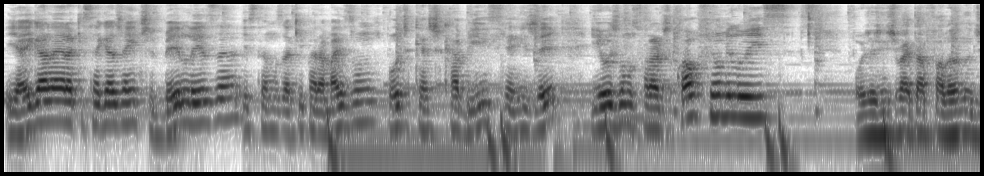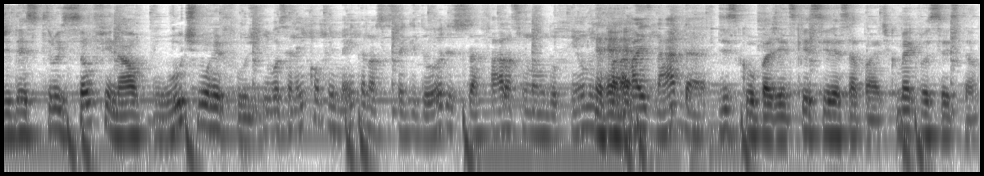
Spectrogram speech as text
E aí galera que segue a gente, beleza? Estamos aqui para mais um podcast Cabine Cine RG e hoje vamos falar de qual filme, Luiz? Hoje a gente vai estar falando de Destruição Final, o último refúgio. E você nem cumprimenta nossos seguidores, já fala assim o nome do filme, não fala mais nada. Desculpa, gente, esqueci dessa parte. Como é que vocês estão?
